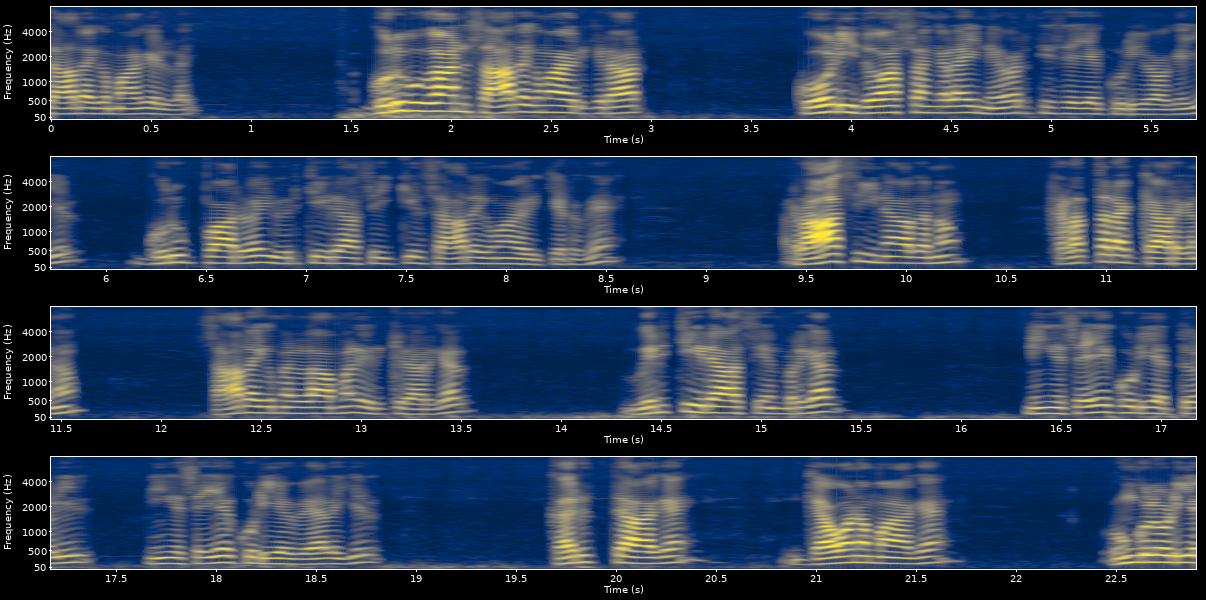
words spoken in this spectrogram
சாதகமாக இல்லை. குருபகான் சாதகமாக இருக்கிறார். கோடி தோஷங்களை நிவர்த்தி செய்யக்கூடிய வகையில் குரு பார்வை விருச்சிக ராசிக்கு சாதகமாக இருக்கிறது. ராசிநாதனும் கடத்தரக்காரகனும் சாதகமில்லாமல் இருக்கிறார்கள். விருச்சிக ராசி என்பர்கள் நீங்கள் செய்யக்கூடிய தொழில் நீங்கள் செய்யக்கூடிய வேலையில் கருத்தாக கவனமாக உங்களுடைய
